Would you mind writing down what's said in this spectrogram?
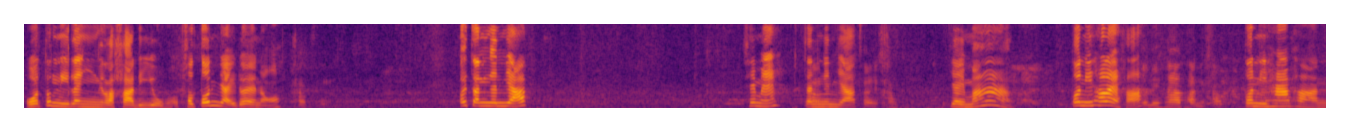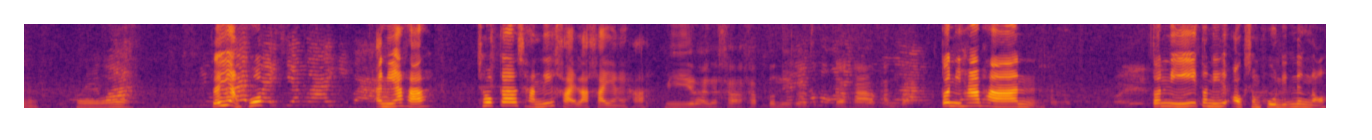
โอ้ต้นนี้แรงราคาดีอยู่เพราะเขาต้นใหญ่ด้วยเนาะครับผมเอ้ยจันเงินยักษ์ใช่ไหมจันเงินยักษ์ใช่ครับ ใหญ่มาก ต้นนี้เท่าไหร่คะ ต้นนี้ห้าพันครับ ต้นนี้5,000โอ้แล้วอย่างพวกอันเนี้ยคะ โชคเก้าชั้นนี่ขายราคายังไงคะ มีหลายราคาครับ ต้นนี้ก็จะห้าพันบาทต้นนี้ครับ5,000ต้นนี้ต้นนี้ออกชมพูนิดนึงเนาะ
